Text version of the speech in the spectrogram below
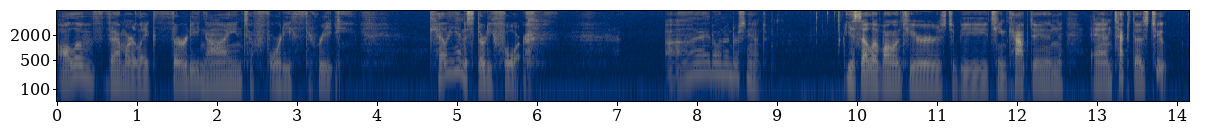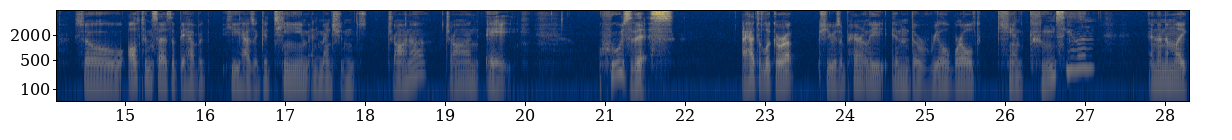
all of them are like 39 to 43. Kellyanne is 34. I don't understand. Jisela volunteers to be team captain, and Teck does too. So Alton says that they have a he has a good team and mentions Jonna, John A. Who's this? I had to look her up. She was apparently in the real world Cancun season, and then I'm like,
